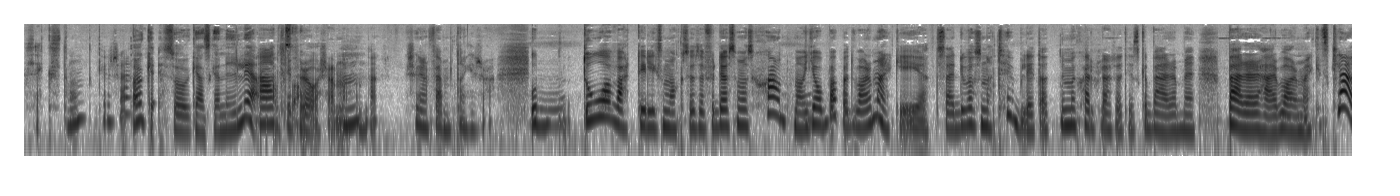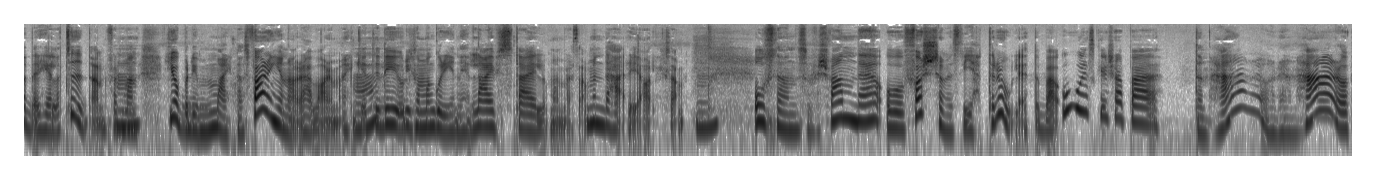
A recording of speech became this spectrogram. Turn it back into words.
2016 kanske? Okej, så ganska nyligen Ja, alltså. tre, fyra år sedan. där. 2015 kanske. Och då var det liksom också, så- för det som var så skönt med att jobba på ett varumärke är att så här, det var så naturligt att är självklart att jag ska bära, med, bära det här varumärkets kläder hela tiden. För att man jobbade ju med marknadsföringen av det här varumärket. Det är, liksom, man går in i en lifestyle och man bara så här, men det här är jag. Liksom. Och sen så försvann det och först kändes det jätteroligt. Och bara, oh, jag ska köpa den här och den här. Och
